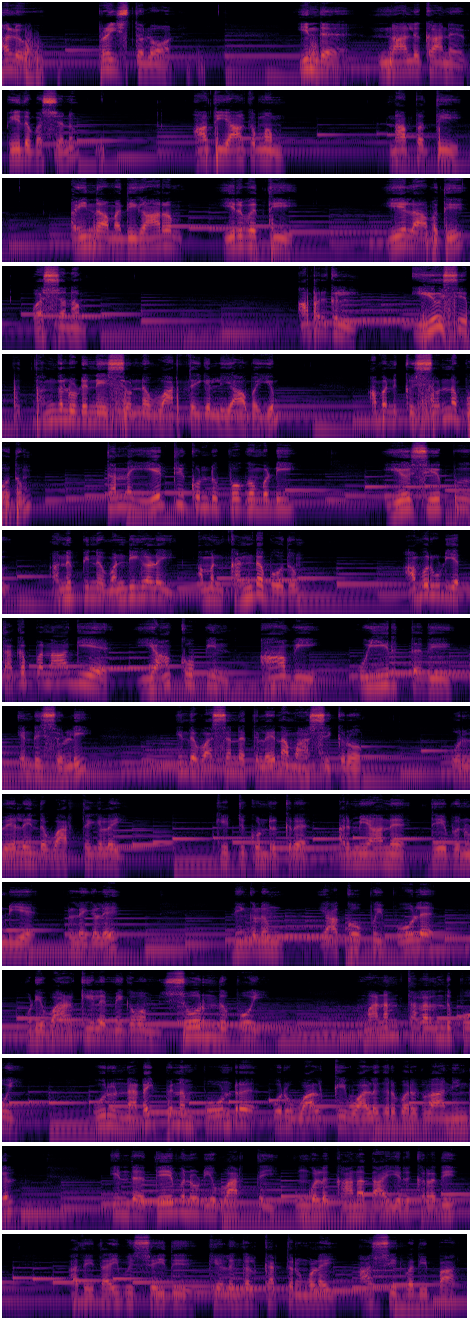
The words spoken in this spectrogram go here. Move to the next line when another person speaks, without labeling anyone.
Hello praise the loan இந்த நாளுக்கான வேத வசனம் ஆதியாகமம் நாற்பத்தி ஐந்தாம் அதிகாரம் இருபத்தி ஏழாவது வசனம். அவர்கள் யூசுப் தங்களுடனே சொன்ன வார்த்தைகள் யாவையும் அவனுக்கு சொன்னபோதும் தன்னை ஏற்றிக்கொண்டு போகும்படி யூசுப்பு அனுப்பின வண்டிகளை அவன் கண்டபோதும் அவருடைய தகப்பனாகிய யாக்கோப்பின் ஆவி உயிர்த்தது என்று சொல்லி இந்த வசனத்திலே நாம் வாசிக்கிறோம். ஒருவேளை இந்த வார்த்தைகளை கேட்டுக்கொண்டிருக்கிற அருமையான தேவனுடைய பிள்ளைகளே நீங்களும் யாக்கோப்பை போல உடைய வாழ்க்கையில மிகவும் சோர்ந்து போய் மனம் தளர்ந்து போய் ஒரு நடைப்பிணம் போன்ற ஒரு வாழ்க்கை வாழுகிறவர்களா நீங்கள்? இந்த தேவனுடைய வார்த்தை உங்களுக்கானதாயிருக்கிறது அதை தயவு செய்து கேளுங்கள். கர்த்தர் உங்களை ஆசீர்வதிப்பார்.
